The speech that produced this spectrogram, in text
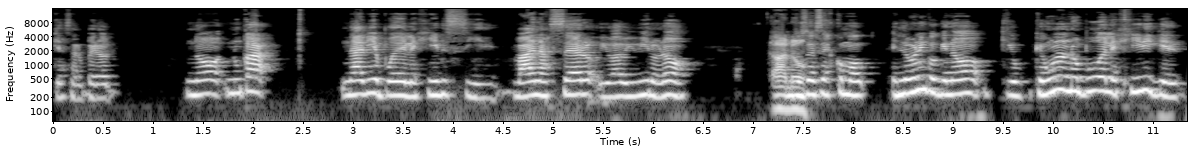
qué hacer, pero no, nunca nadie puede elegir si va a nacer y va a vivir o no. Ah, no. Entonces es como, es lo único que no, que, que uno no pudo elegir y que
